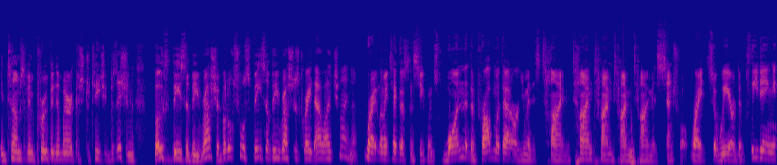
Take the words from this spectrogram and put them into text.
in terms of improving America's strategic position, both vis a vis Russia, but also vis a vis Russia's great ally, China. Right. Let me take this in sequence. One, the problem with that argument is time. Time, time, time, time is central, right? So we are depleting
